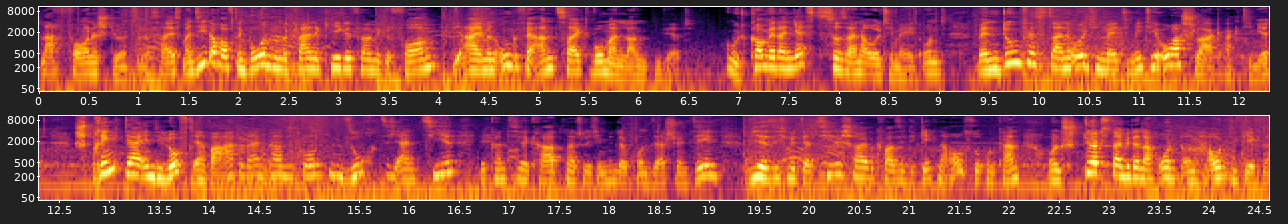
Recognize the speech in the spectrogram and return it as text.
nach vorne stürzen. Das heißt, man sieht auch auf dem Boden so eine kleine kegelförmige Form, die einem ungefähr anzeigt, wo man landen wird. Gut, kommen wir dann jetzt zu seiner Ultimate. Und wenn Doomfist seine Ultimate Meteorschlag aktiviert, springt er in die Luft, er wartet ein paar Sekunden, sucht sich ein Ziel. Ihr könnt hier gerade natürlich im Hintergrund sehr schön sehen, wie er sich mit der Zielscheibe quasi die Gegner aussuchen kann und stürzt dann wieder nach unten und haut die Gegner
